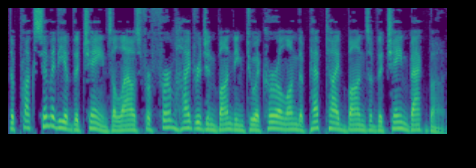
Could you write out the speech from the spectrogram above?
The proximity of the chains allows for firm hydrogen bonding to occur along the peptide bonds of the chain backbone.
